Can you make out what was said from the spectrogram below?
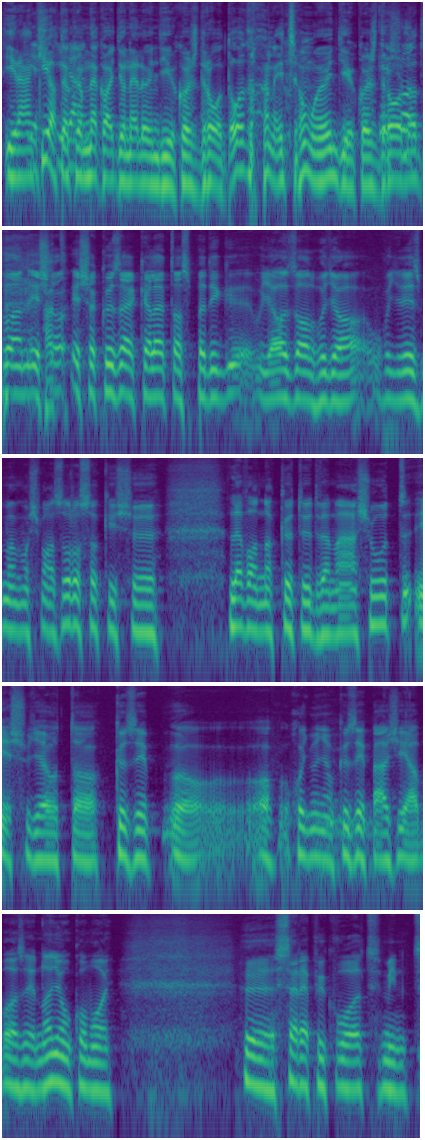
Irán És ki a Irán- tökömnek adjon el öngyilkos drónt? Ott van egy csomó öngyilkos És drónod. ott van, és, hát, a, és a közel-kelet az pedig ö, ugye azzal, hogy, a, hogy részben most már az oroszok is ö, le vannak kötődve másút, és ugye ott a közép, a, a, hogy mondjam, közép-ázsiában azért nagyon komoly szerepük volt, mint,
